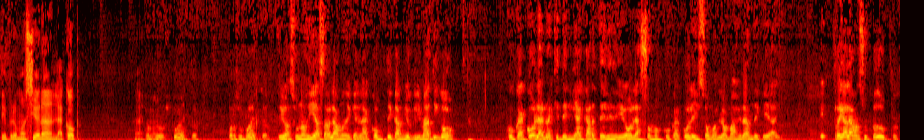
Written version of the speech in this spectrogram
te promocionan la COP. Ah, Por supuesto, por supuesto. Digo, hace unos días hablamos de que en la COP de cambio climático, Coca-Cola no es que tenía carteles de hola, somos Coca-Cola y somos lo más grande que hay. Eh, regalaban sus productos.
